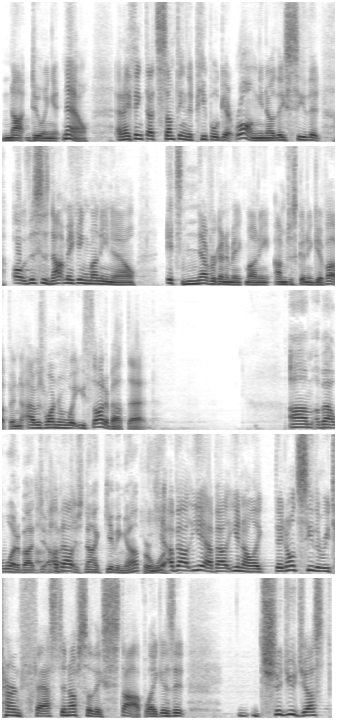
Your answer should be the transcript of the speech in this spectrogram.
not doing it now. And I think that's something that people get wrong. You know, they see that oh, this is not making money now. It's never going to make money. I'm just going to give up. And I was wondering what you thought about that. Um, about what? About, about, about- just not giving up or what? Yeah, about yeah, about you know, like they don't see the return fast enough, so they stop. Like, is it? Should you just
